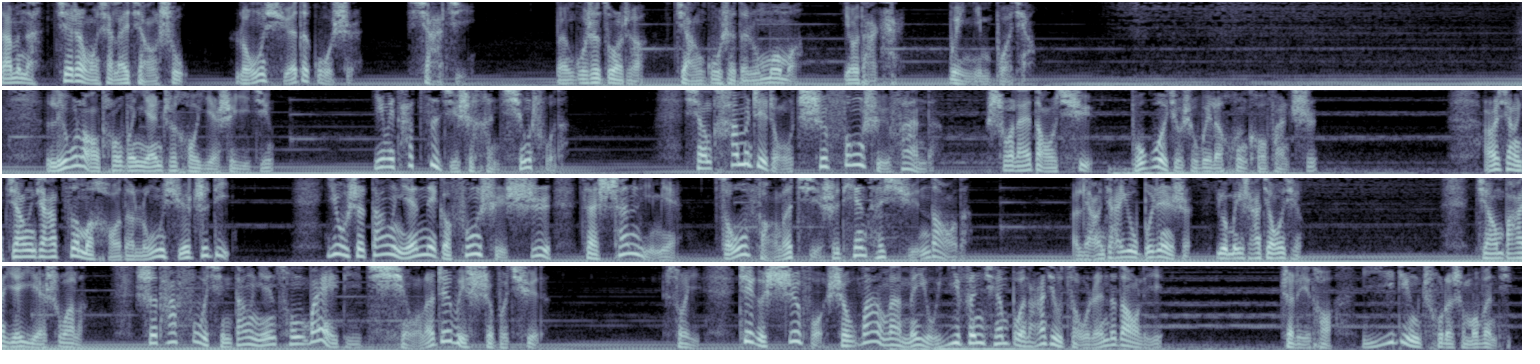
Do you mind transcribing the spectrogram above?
咱们呢，接着往下来讲述龙穴的故事。下集，本故事作者讲故事的容嬷嬷由大凯为您播讲。刘老头闻言之后也是一惊，因为他自己是很清楚的，像他们这种吃风水饭的，说来道去不过就是为了混口饭吃。而像江家这么好的龙穴之地，又是当年那个风水师在山里面。走访了几十天才寻到的，两家又不认识，又没啥交情。江八爷也说了，是他父亲当年从外地请了这位师傅去的，所以这个师傅是万万没有一分钱不拿就走人的道理。这里头一定出了什么问题。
